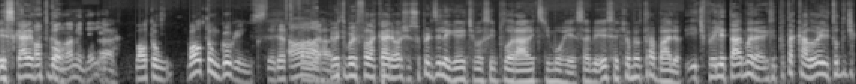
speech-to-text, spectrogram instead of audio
Esse cara é Qual muito que é o bom. nome dele? Ah, Walton, Walton Goggins. Eu devo estar Ah, falando É errado. muito bom ele falar, cara, eu acho super deselegante você implorar antes de morrer, sabe? Esse aqui é o meu trabalho. E, tipo, ele tá, mano, aquele puta calor, ele todo de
